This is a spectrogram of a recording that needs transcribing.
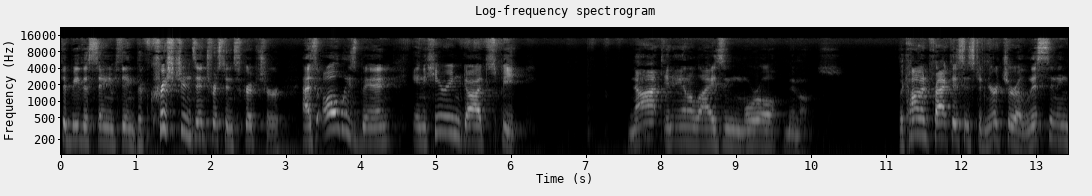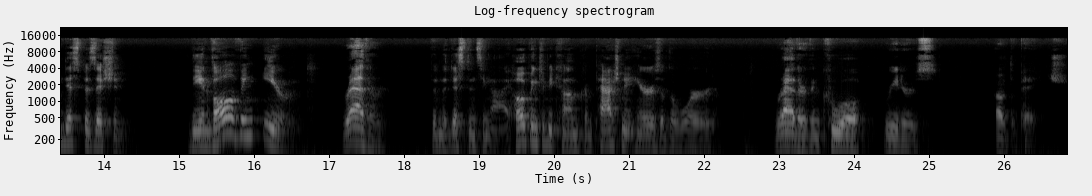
to be the same thing. The Christian's interest in Scripture has always been in hearing God speak, not in analyzing moral memos. The common practice is to nurture a listening disposition, the involving ear, rather than the distancing eye, hoping to become compassionate hearers of the word rather than cool readers of the page.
